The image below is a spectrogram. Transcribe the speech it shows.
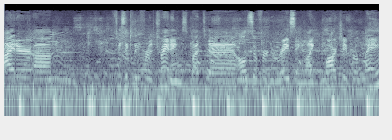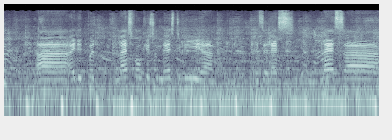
either um, physically for the trainings, but uh, also for the racing, like March, April, May. Uh, I did put less focus on this to be uh, less less um,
